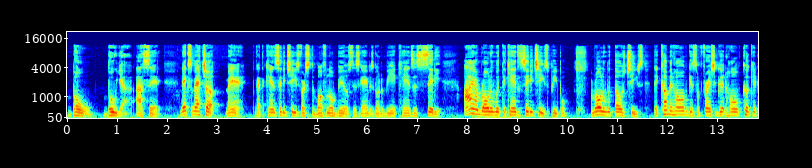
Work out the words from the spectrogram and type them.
Boom. Booyah. I said it. Next matchup, man, we got the Kansas City Chiefs versus the Buffalo Bills. This game is going to be in Kansas City. I am rolling with the Kansas City Chiefs, people. I'm rolling with those Chiefs. They coming home, get some fresh, good home cooking.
